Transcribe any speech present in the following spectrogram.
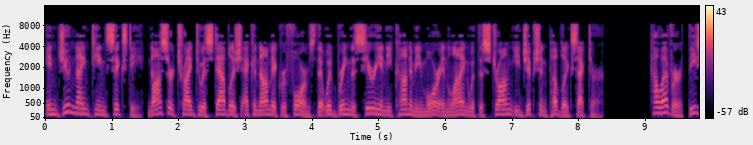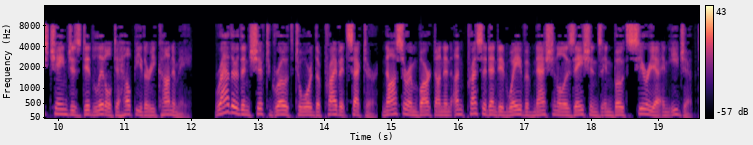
In June 1960, Nasser tried to establish economic reforms that would bring the Syrian economy more in line with the strong Egyptian public sector. However, these changes did little to help either economy. Rather than shift growth toward the private sector, Nasser embarked on an unprecedented wave of nationalizations in both Syria and Egypt.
